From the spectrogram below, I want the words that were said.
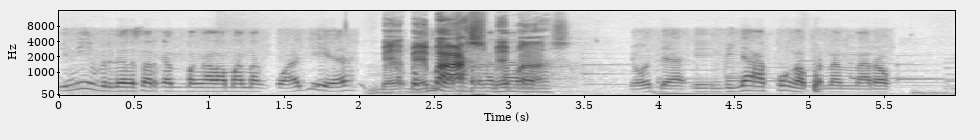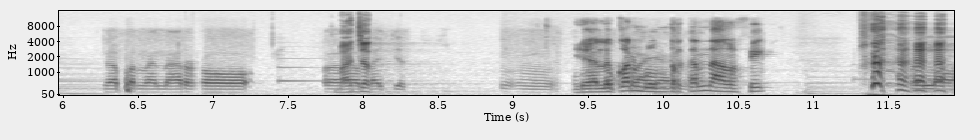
ini berdasarkan pengalaman aku aja ya. Be- Aku bebas bebas Yaudah, intinya aku nggak pernah naruh nggak pernah naruh eh, Budget. Mm-mm. Ya lu kan belum terkenal. Belum.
